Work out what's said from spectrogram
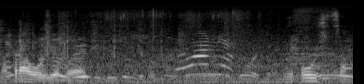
Направо уебаю. Не получится.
